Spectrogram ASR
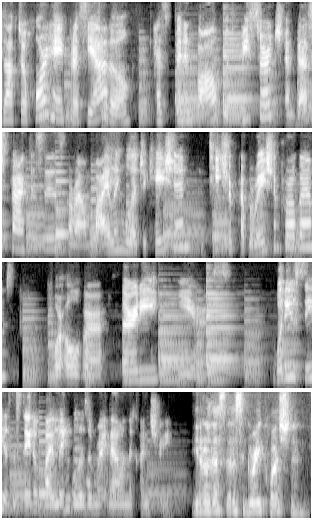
Dr. Jorge Preciado has been involved with research and best practices around bilingual education and teacher preparation programs for over 30 years. What do you see as the state of bilingualism right now in the country? You know, that's that's a great question.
